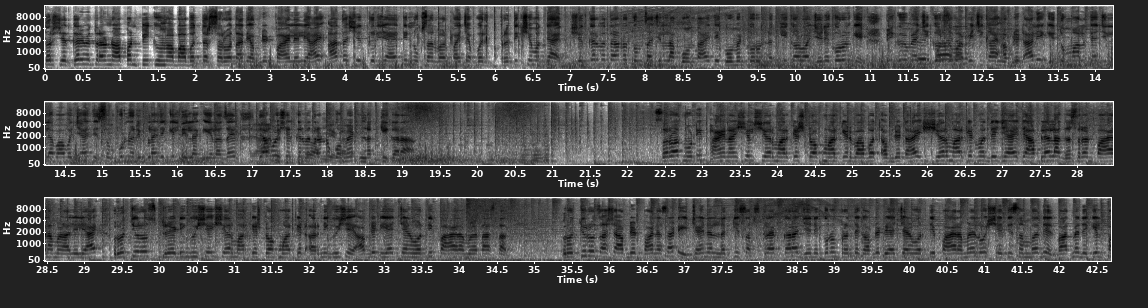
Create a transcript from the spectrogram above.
तर शेतकरी मित्रांनो आपण पीक विम्याबाबत तर सर्वात आधी अपडेट पाहिलेली आहे. आता शेतकरी जे आहे ते नुकसान भरपाईच्या परि प्रतीक्षेमध्ये आहेत. शेतकरी मित्रांनो तुमचा जिल्हा कोणता आहे ते कमेंट करून नक्की कळवा. जेणेकरून की पीक विम्याची कर्जमाफीची काय अपडेट आली की तुम्हाला त्या जिल्ह्याबाबत जे आहे ते संपूर्ण रिप्लाय देखील दिला गेला जाईल. त्यामुळे शेतकरी मित्रांनो कमेंट नक्की करा. सर्वात मोठी financial share market stock market बाबत अपडेट आहे. शेअर मार्केटमध्ये जे आहे ते आपल्याला घसरण पाहायला मिळालेली आहे. रोजची रोज ट्रेडिंग विषय share market stock market earning विषय अपडेट या चॅनलवरती पाहायला मिळत असतात. रोजची रोज अशा अपडेट पाहण्यासाठी चॅनल नक्की सबस्क्राईब करा जेणेकरून प्रत्येक अपडेट या चॅनलवरती पाहायला मिळेल व शेती संबंधित बातम्या देखील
